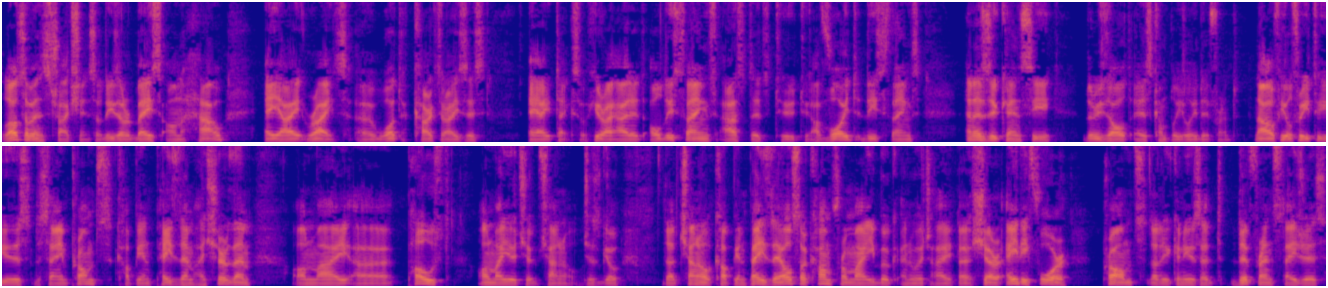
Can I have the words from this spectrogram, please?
lots of instructions. So these are based on how AI writes, uh, what characterizes AI text. So here I added all these things, asked it to, to avoid these things. And as you can see, the result is completely different. Now feel free to use the same prompts, copy and paste them. I share them on my uh, post on my YouTube channel. Just go that channel, copy and paste. They also come from my ebook in which I uh, share 84 prompts that you can use at different stages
